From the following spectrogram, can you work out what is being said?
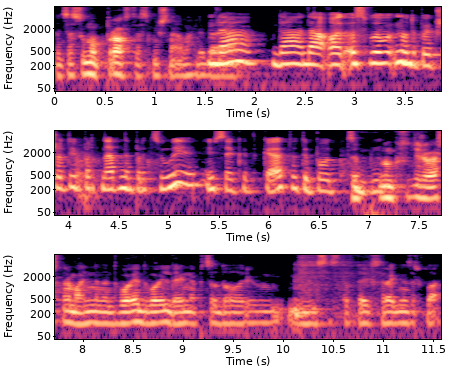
то ця сума просто смішна виглядає. Да, да, да. Особливо, ну типу, якщо твій партнер не працює і всяке таке, то типу це ну по суті живеш нормально на двоє-двоє людей на 500 доларів місяць, тобто як середня зарплата.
